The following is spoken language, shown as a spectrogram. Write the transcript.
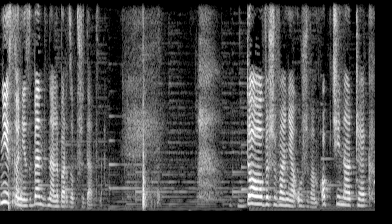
Nie jest to niezbędne, ale bardzo przydatne. Do wyszywania używam obcinaczek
